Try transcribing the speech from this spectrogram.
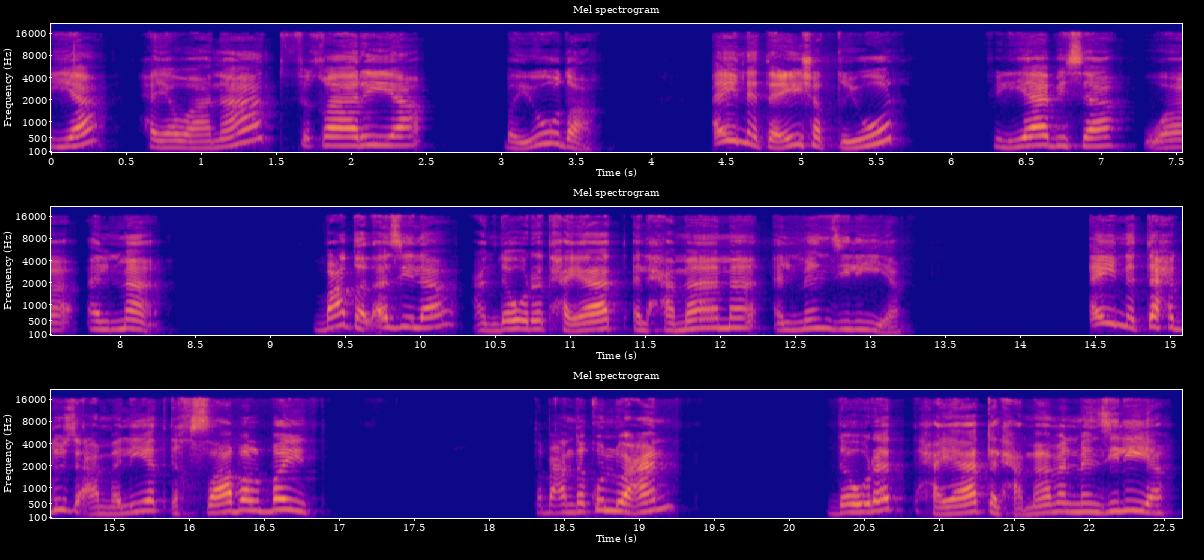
هي حيوانات فقارية بيوضة أين تعيش الطيور؟ في اليابسة والماء بعض الأسئلة عن دورة حياة الحمامة المنزلية أين تحدث عملية إخصاب البيض؟ طبعا ده كله عن دورة حياة الحمامة المنزلية.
